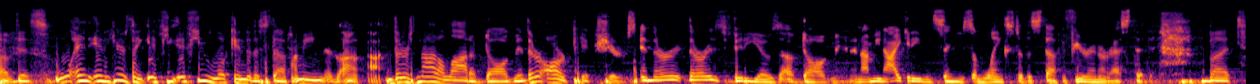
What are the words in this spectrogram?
of this. Well, and, and here's the thing: if you if you look into the stuff, I mean, uh, uh, there's not a lot of Dogman. There are pictures and there there is videos of Dogman, and I mean, I could even send you some links to the stuff if you're interested. But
